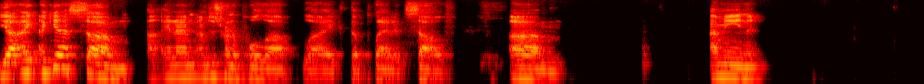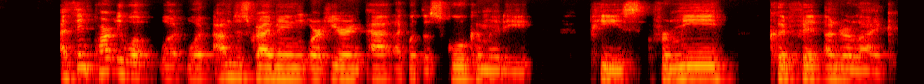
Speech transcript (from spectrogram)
Yeah, I, I guess, um, uh, and I'm, I'm just trying to pull up like the plan itself. Um, I mean, I think partly what what what I'm describing or hearing Pat like with the school committee piece for me could fit under like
